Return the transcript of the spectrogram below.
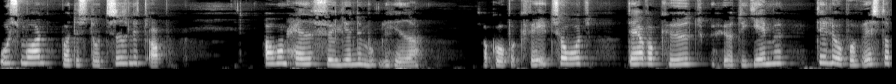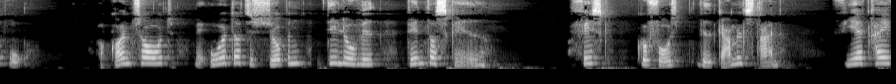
Husmoren måtte stå tidligt op, og hun havde følgende muligheder. At gå på kvægtoget, der hvor kødet hørte hjemme, det lå på Vesterbro. Og grøntorvet med urter til suppen, det lå ved Vinterskade. Fisk kunne fås ved Gammel Strand. Fjerkræ,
